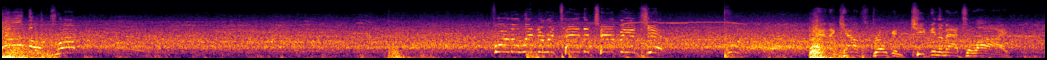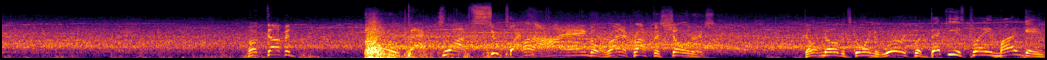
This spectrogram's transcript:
Elbow drop. Keeping the match alive. Hooked up and Ooh, backdrop suplex. on a high angle right across the shoulders. Don't know if it's going to work, but Becky is playing mind games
